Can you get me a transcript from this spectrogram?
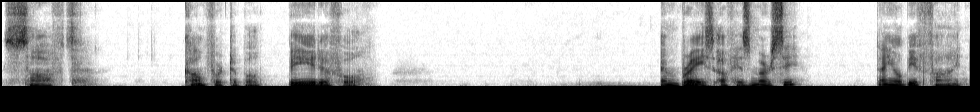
soft, comfortable, beautiful embrace of His mercy, then you'll be fine.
